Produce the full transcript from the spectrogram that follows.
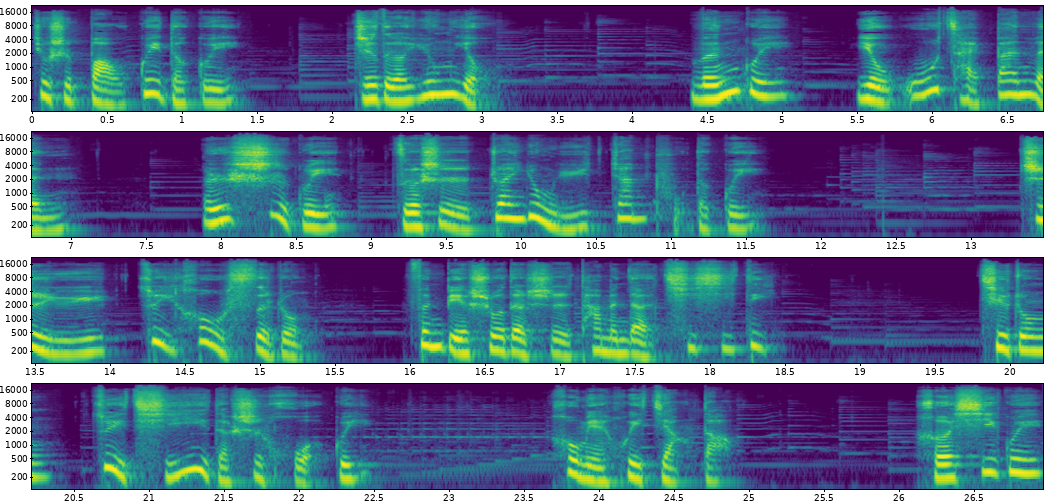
就是宝贵的龟。值得拥有。文龟有五彩斑纹，而饰龟则是专用于占卜的龟。至于最后四种，分别说的是它们的栖息地。其中最奇异的是火龟，后面会讲到。和西龟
